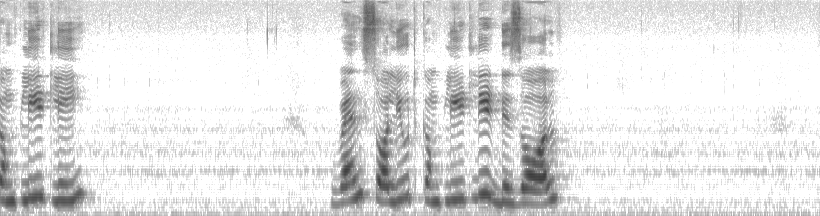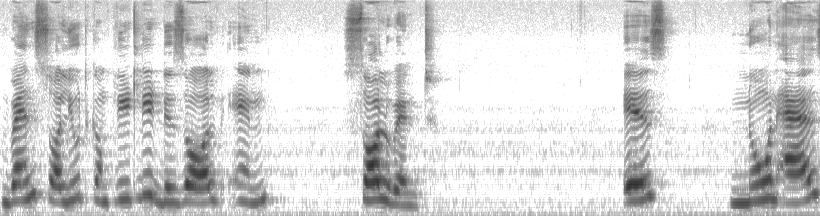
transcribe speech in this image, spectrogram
completely when solute completely dissolve when solute completely dissolve in solvent is known as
